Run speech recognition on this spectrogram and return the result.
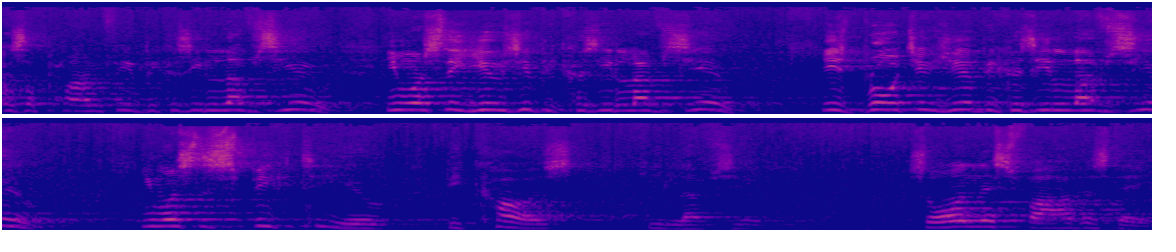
has a plan for you because He loves you. He wants to use you because He loves you. He's brought you here because He loves you. He wants to speak to you because He loves you. So on this Father's Day,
